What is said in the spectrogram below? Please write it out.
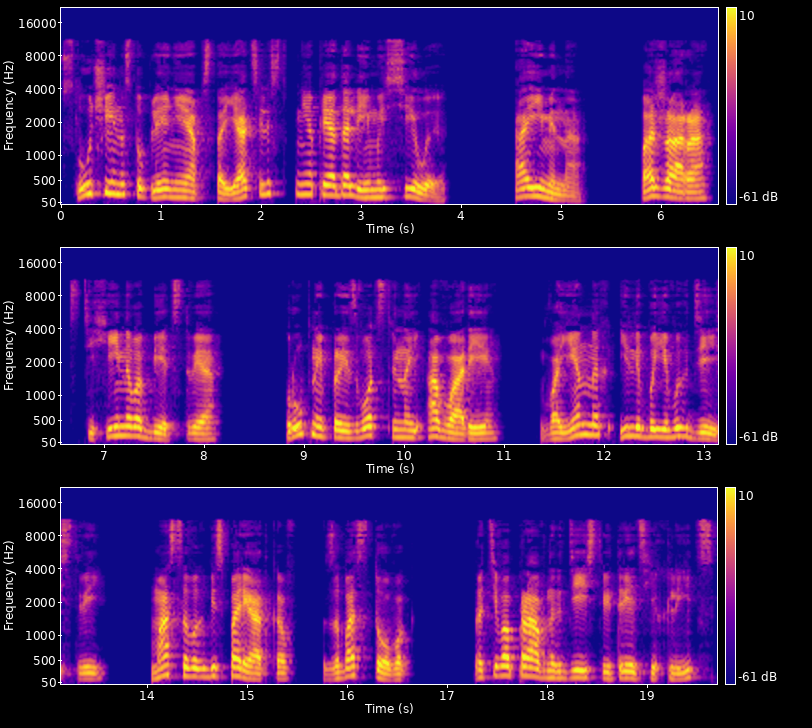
в случае наступления обстоятельств непреодолимой силы, а именно пожара, стихийного бедствия, крупной производственной аварии, военных или боевых действий, массовых беспорядков, забастовок, противоправных действий третьих лиц,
